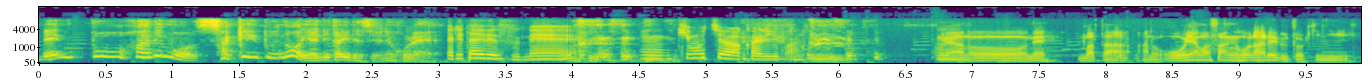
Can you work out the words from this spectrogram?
連邦派でも叫ぶのはやりたいですよね、これ。りたいですね。うん、気持ちはわかります。うんこれ、あのね、また、あの、大山さんがおられるときに、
